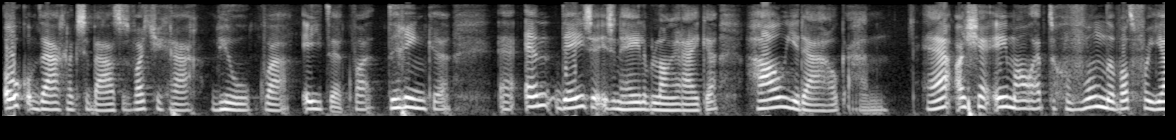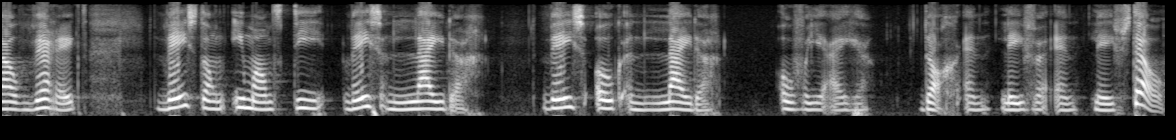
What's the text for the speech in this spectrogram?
ook op dagelijkse basis wat je graag wil qua eten, qua drinken. Uh, en deze is een hele belangrijke. Hou je daar ook aan. Hè, als je eenmaal hebt gevonden wat voor jou werkt, wees dan iemand die, wees een leider. Wees ook een leider over je eigen dag en leven en leefstijl.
